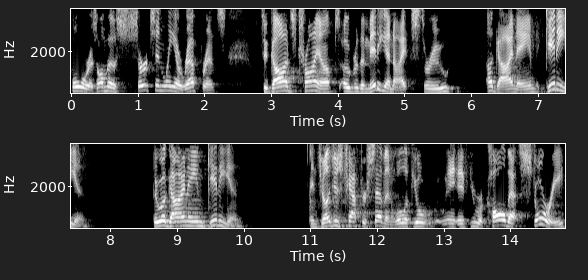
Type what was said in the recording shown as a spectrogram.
4 is almost certainly a reference to God's triumphs over the Midianites through a guy named Gideon. Through a guy named Gideon. In Judges chapter 7, well, if, you if you recall that story,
